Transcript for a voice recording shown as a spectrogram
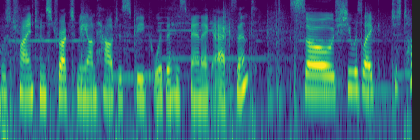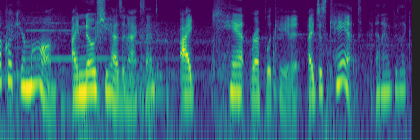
was trying to instruct me on how to speak with a Hispanic accent. So she was like, "Just talk like your mom." I know she has an accent. I can't replicate it. I just can't. And I'd be like,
